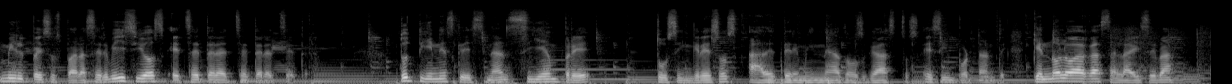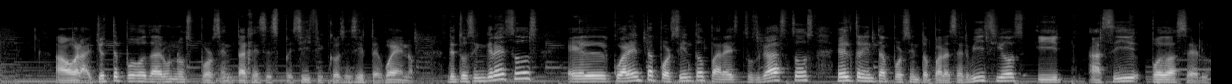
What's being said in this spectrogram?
mil pesos para servicios, etcétera, etcétera, etcétera. Tú tienes que destinar siempre tus ingresos a determinados gastos. Es importante que no lo hagas a la y se va. Ahora, yo te puedo dar unos porcentajes específicos y decirte, bueno, de tus ingresos, el 40% para estos gastos, el 30% para servicios y así puedo hacerlo.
